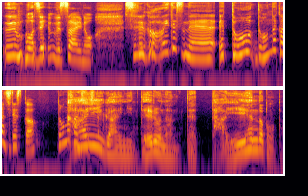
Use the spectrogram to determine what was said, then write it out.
運も全部才能。すごいですね。えどうどんな感じですか？どんな感じ海外に出るなんて大変だと思った。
